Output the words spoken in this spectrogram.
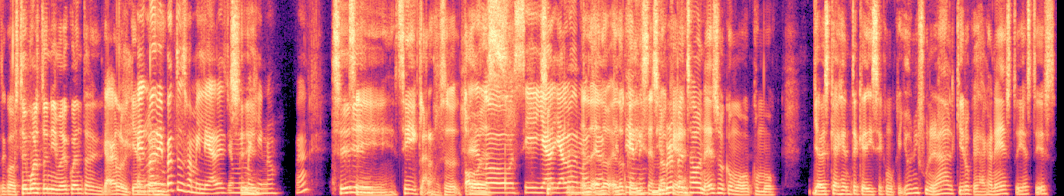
Cuando estoy muerto ni me doy cuenta, que hagan lo que quieran. Es más bien para tus familiares, yo Sí. me imagino. ¿Ah? Sí. Sí, sí, claro. eso- todo Es es. lo- sí, ya, sí, ya lo demás. es ya, lo- es ¿qué lo que tiene? dicen. Siempre ¿no? he que- pensado en eso, como, como, ya ves que hay gente que dice como que yo en mi funeral quiero que hagan esto y esto y esto.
